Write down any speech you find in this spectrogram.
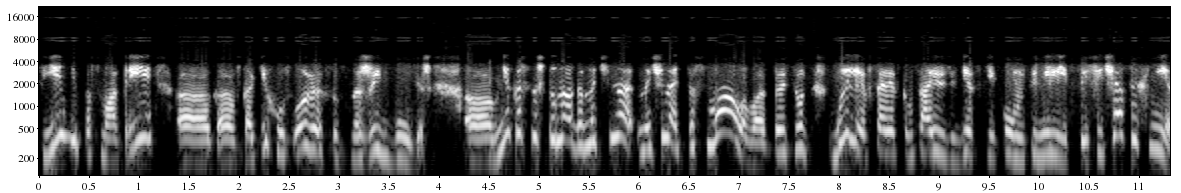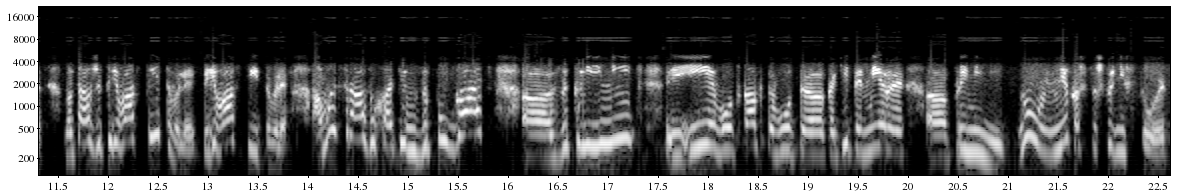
Съезди, посмотри, э, в каких условиях, собственно, жить будешь. Э, Мне кажется, что надо начина- начинать-то с малого. То есть вот были в Советском Союзе детские комнаты милиции, сейчас их нет. Но там же перевоспитывали, перевоспитывали. А мы сразу хотим запугать, э, заклеймить и, вот как-то вот какие-то меры применить. Ну, мне кажется, что не стоит.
